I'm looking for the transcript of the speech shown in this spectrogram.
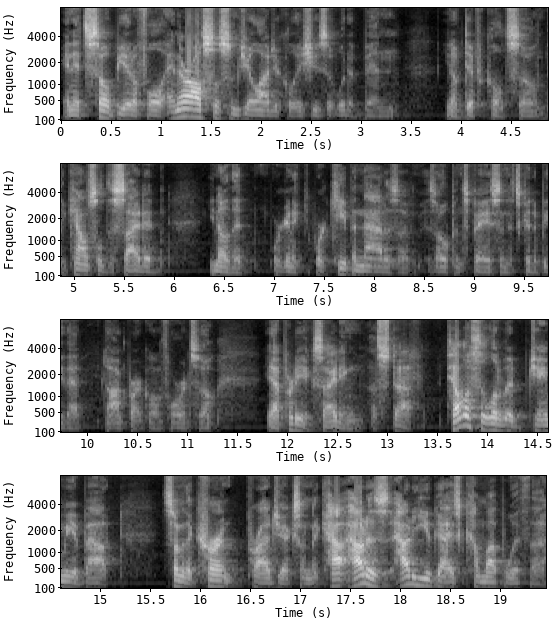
And it's so beautiful. And there are also some geological issues that would have been, you know, difficult. So the council decided, you know, that we're gonna, we're keeping that as a, as open space and it's gonna be that dog park going forward. So, yeah, pretty exciting stuff. Tell us a little bit, Jamie, about some of the current projects and the, how, how does, how do you guys come up with, uh,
